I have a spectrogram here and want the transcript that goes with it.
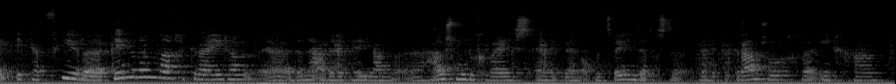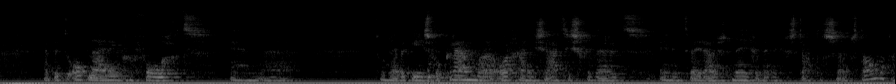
ik, ik, heb vier kinderen gekregen. daarna ben ik heel lang huismoeder geweest en ik ben op mijn 32e ben ik de kraamzorg ingegaan. Heb ik de opleiding gevolgd en toen heb ik eerst voor kraamorganisaties gewerkt en in 2009 ben ik gestart als zelfstandige.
